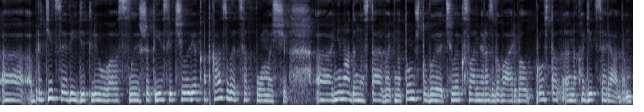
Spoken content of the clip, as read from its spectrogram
Э, обратиться, видит ли у вас, слышит. Если человек отказывается от помощи, не надо настаивать на том, чтобы человек с вами разговаривал, просто находиться рядом.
